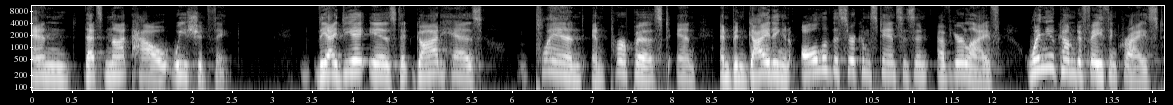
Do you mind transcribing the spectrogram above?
And that's not how we should think. The idea is that God has planned and purposed and, and been guiding in all of the circumstances in, of your life. When you come to faith in Christ,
